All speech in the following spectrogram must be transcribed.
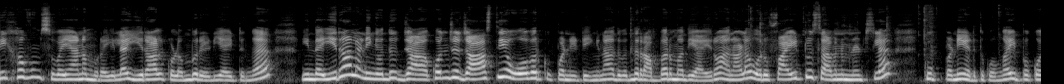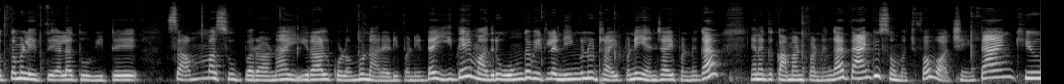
மிகவும் சுவையான முறையில் இறால் குழம்பு ரெடி ஆயிட்டுங்க. இந்த இறாலை நீங்கள் வந்து ஜா கொஞ்சம் ஜாஸ்தியாக ஓவர் குக் பண்ணிட்டீங்கன்னா அது வந்து ரப்பர் மாதிரி ஆயிரும். அதனால் ஒரு ஃபைவ் டு செவன் மினிட்ஸில் குக் பண்ணி எடுத்துக்கோங்க. இப்போ கொத்தமல்லி இலை தூவிட்டு செம்ம சூப்பரான இறால் குழம்பும் நான் ரெடி பண்ணிட்டேன். இதே மாதிரி உங்கள் வீட்டில் நீங்களும் ட்ரை பண்ணி என்ஜாய் பண்ணுங்கள் எனக்கு கமெண்ட் பண்ணுங்கள் thank you so much for வாட்சிங் தேங்க்யூ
